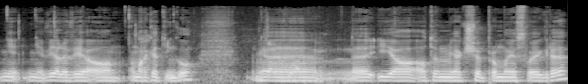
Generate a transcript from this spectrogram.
nie, niewiele wie o, o marketingu. E, i o, o tym, jak się promuje swoje gry,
